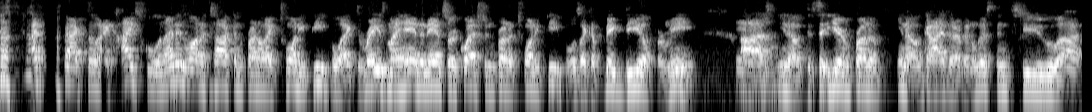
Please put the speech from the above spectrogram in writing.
I think back to like high school, and I didn't want to talk in front of like 20 people. Like to raise my hand and answer a question in front of 20 people was like a big deal for me. Uh, you know, to sit here in front of you know a guy that I've been listening to, uh,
